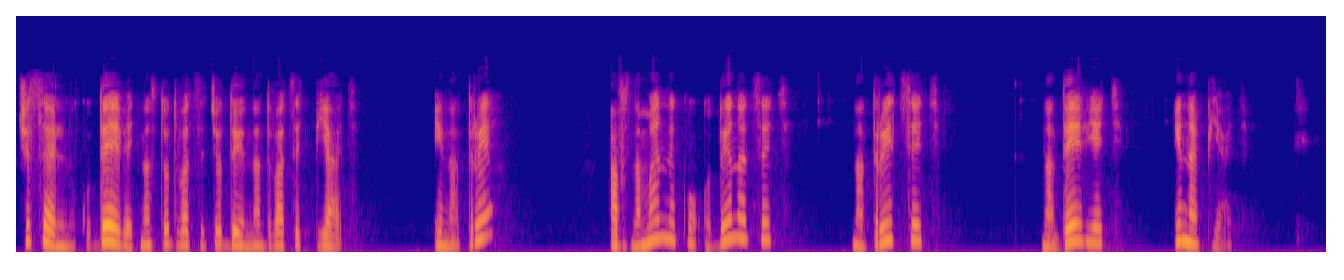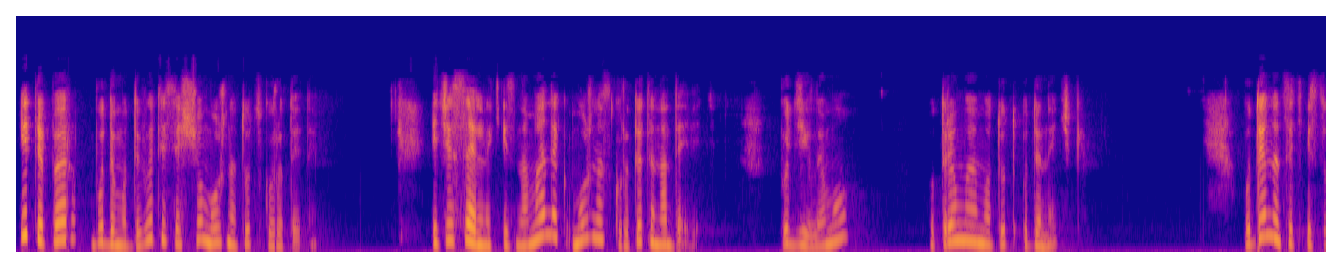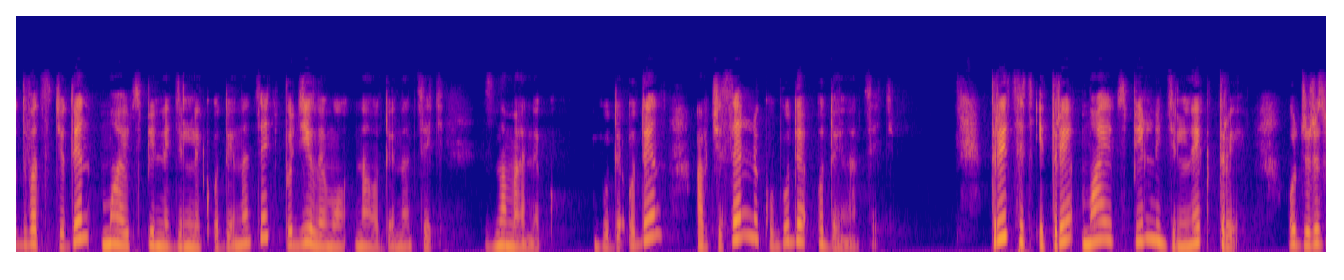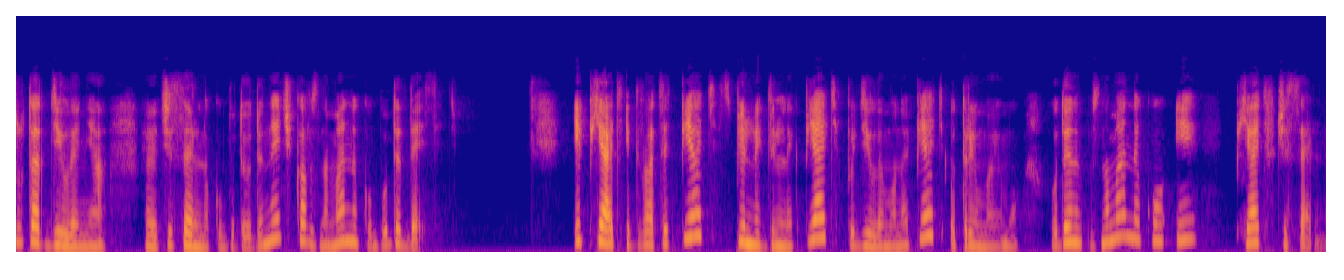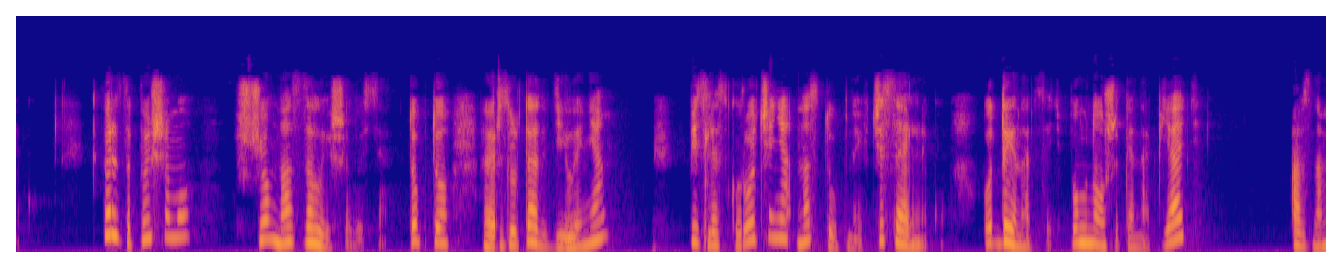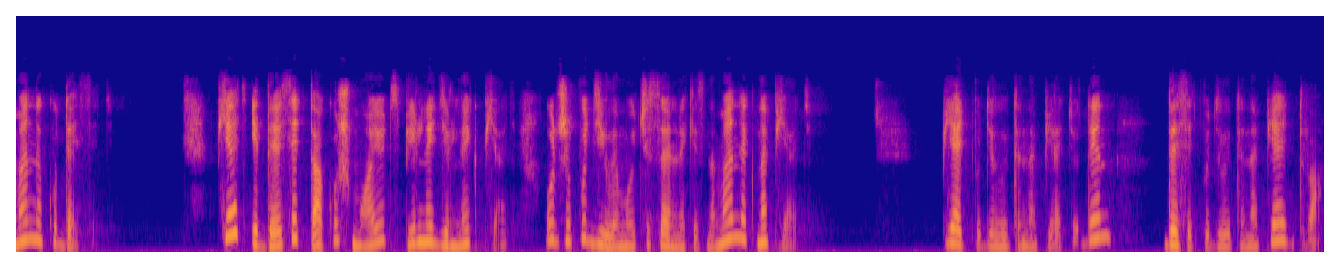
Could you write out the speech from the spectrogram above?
чисельнику 9 на 121 на 25 і на 3 а в знаменнику 11 на 30, на 9 і на 5. І тепер будемо дивитися, що можна тут скоротити. І чисельник і знаменник можна скоротити на 9. Поділимо, отримуємо тут одинички. 11 і 121 мають спільний дільник 11, поділимо на 11 знаменник буде 1, а в чисельнику буде 11. 30 і 3 мають спільний дільник 3. Отже, результат ділення е, чисельнику буде одиничка, в знаменнику буде 10. І 5 і 25 спільний дільник 5 поділимо на 5, отримаємо 1 в знаменнику і 5 в чисельнику. Тепер запишемо, що в нас залишилося. Тобто е, результат ділення після скорочення наступний в чисельнику 11 помножити на 5 а в знаменнику 10. 5 і 10 також мають спільний дільник 5. Отже, поділимо чисельник і знаменник на 5. 5 поділити на 5 1, 10 поділити на 5 2.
